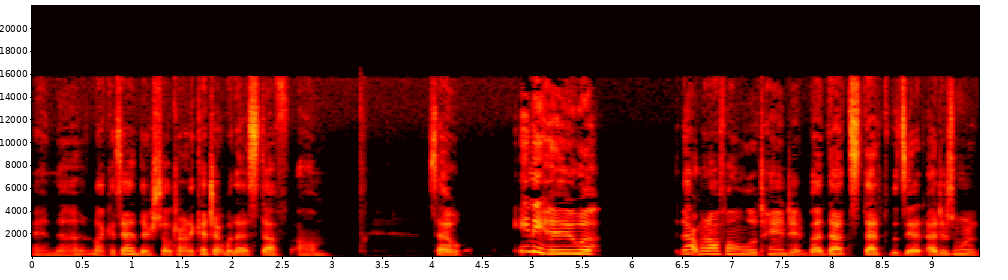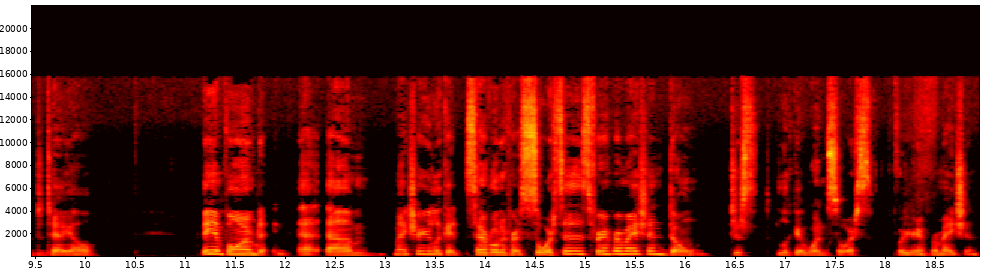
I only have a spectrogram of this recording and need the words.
and uh, like I said, they're still trying to catch up with that stuff. Um, so, anywho, that went off on a little tangent, but that's that was it. I just wanted to tell y'all. Be informed. Uh, um, make sure you look at several different sources for information. Don't just look at one source for your information.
